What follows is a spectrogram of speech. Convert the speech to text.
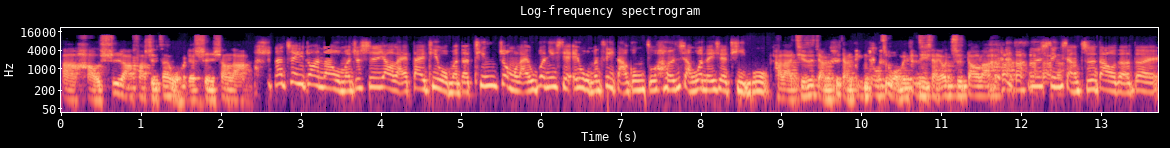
啊好事啊发生在我们的身上啦。那这一段呢，我们就是要来代替我们的听众来问一些，哎，我们自己打工族很想问的一些题目，好啦，其实讲是讲听众，是我们自己想要知道啦。私心想知道的，对。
